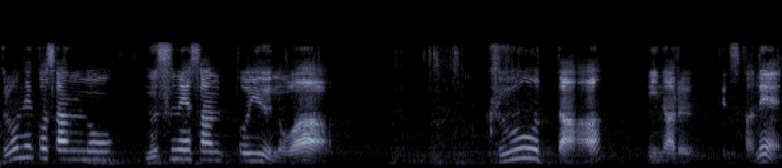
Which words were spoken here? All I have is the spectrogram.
黒猫さんの娘さんというのは、クォーターになるんですかね。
